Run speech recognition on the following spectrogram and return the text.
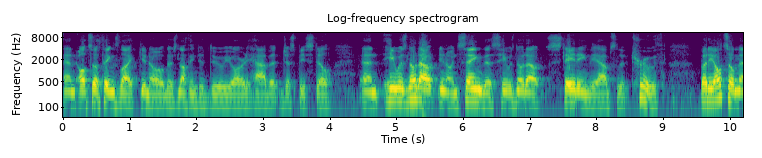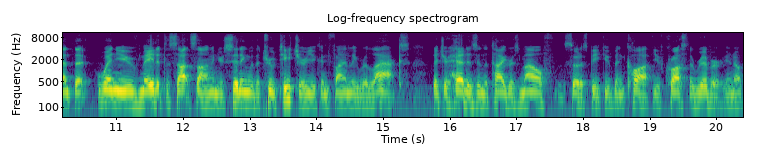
and also things like you know, "there's nothing to do, you already have it, just be still." And he was no doubt, you know, in saying this, he was no doubt stating the absolute truth. But he also meant that when you've made it to satsang and you're sitting with a true teacher, you can finally relax that your head is in the tiger's mouth, so to speak. You've been caught. You've crossed the river, you know.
